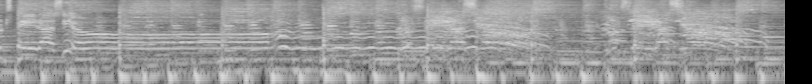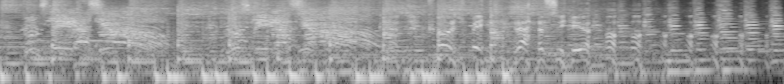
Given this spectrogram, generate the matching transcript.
Conspiració. Conspiració, conspiració, conspiració, conspiració. Conspiració.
